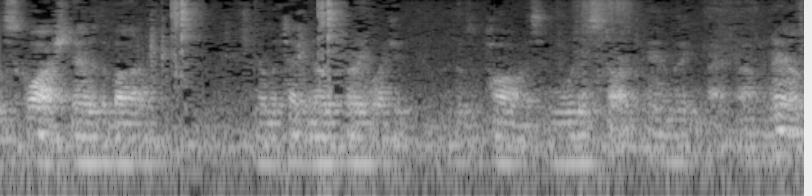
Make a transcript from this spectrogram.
Of squashed down at the bottom. And I'm gonna take another frame like it, was a pause, and then we're gonna start animating back up and out.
